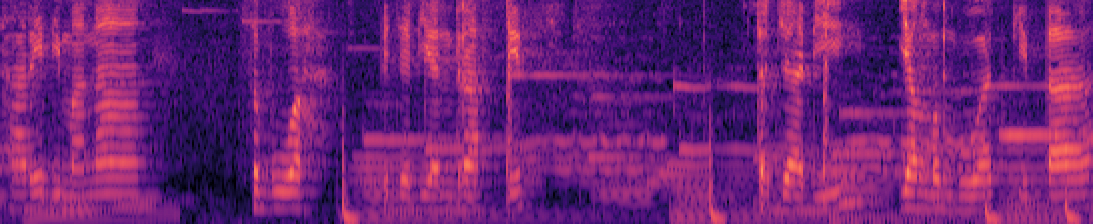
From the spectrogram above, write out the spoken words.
Hari di mana sebuah kejadian drastis terjadi yang membuat kita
